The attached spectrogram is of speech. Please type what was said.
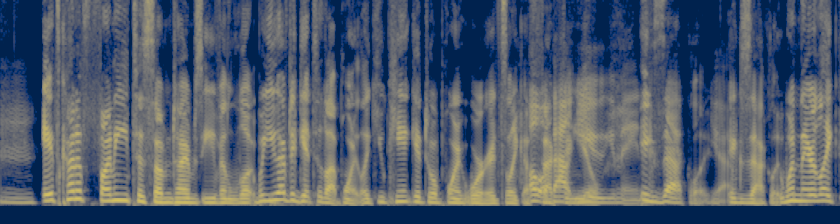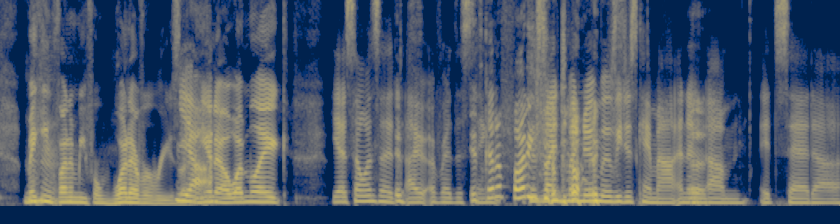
Mm. it's kind of funny to sometimes even look, but you have to get to that point. Like you can't get to a point where it's like Oh, affecting about you, you. you mean? Exactly. Yeah. Exactly. When they're like making Mhm. fun of me for whatever reason, Yeah. you know, I'm like, Yeah, someone said I, I read this. it's kind of funny my, my new movie just came out and it Uh. um it said uh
